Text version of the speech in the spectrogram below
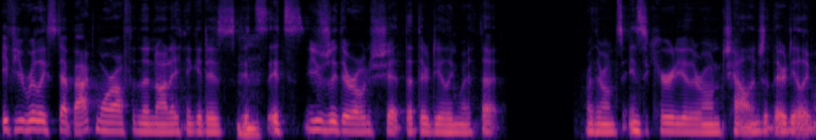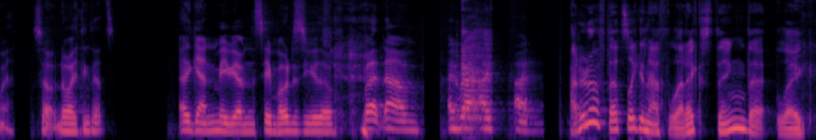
if you really step back more often than not, I think it is- Mhm. it's it's usually their own shit that they're dealing with that or their own insecurity or their own challenge that they're dealing with. So no, I think that's again, maybe I'm in the same boat as you though. But um I'd I, I. I don't know if that's like an athletics thing that, like,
